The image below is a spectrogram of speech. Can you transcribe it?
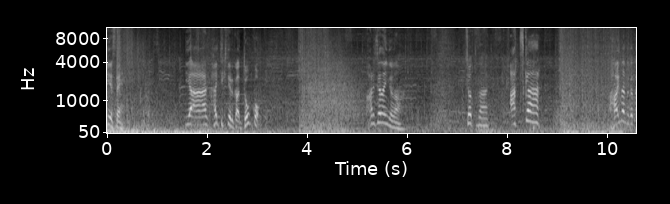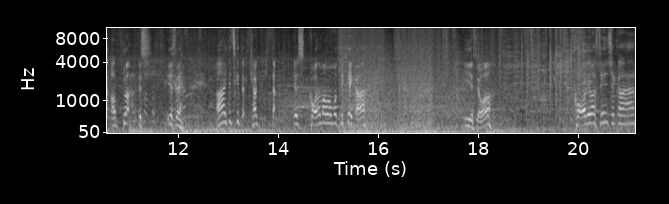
いいですね。いや入ってきてるかどこ？あれじゃないんだよな。ちょっとな。あっちか。はいなんとかアップなよし。いいですね。相手チケット。100切った。よし。このまま持っていきたいか。いいですよ。これは戦車か。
